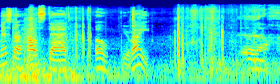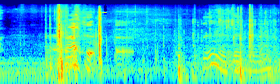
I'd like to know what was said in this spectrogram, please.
Mr. House Dad. Oh, you're right. Ugh. Oops.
